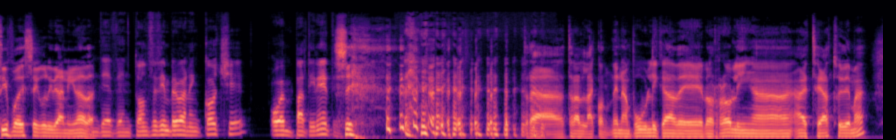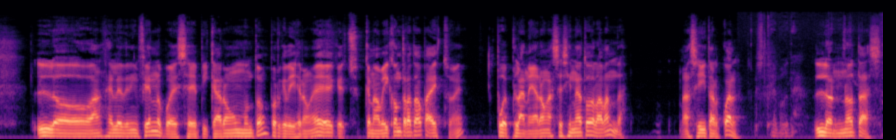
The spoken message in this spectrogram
tipo de seguridad ni nada. Desde entonces siempre van en coche o en patinete. Sí. tras, tras la condena pública de los Rolling a, a este acto y demás, los ángeles del infierno pues se picaron un montón porque dijeron eh, que, que nos habéis contratado para esto, ¿eh? Pues planearon asesinato de la banda. Así tal cual. Hostia puta. Los notas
